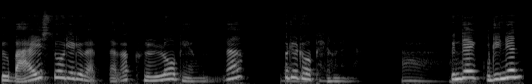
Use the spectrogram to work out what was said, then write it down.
그 말소리를 갖다가 글로 배우느냐 소리로 배우느냐. 아. 근데 우리는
